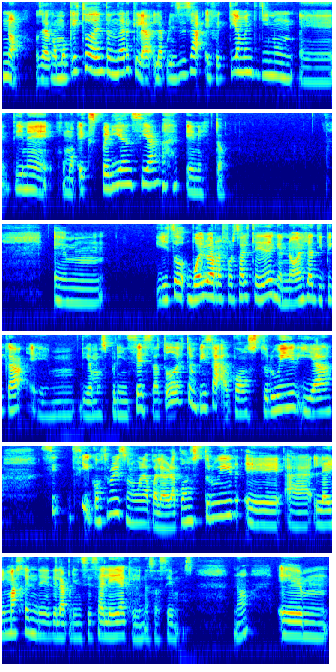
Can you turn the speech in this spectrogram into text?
No, o sea, como que esto da a entender que la, princesa efectivamente tiene, un, eh, tiene como experiencia en esto. Em, y esto vuelve a reforzar esta idea de que no es la típica, em, digamos, princesa. Todo esto empieza a construir y a... Sí, sí construir es una buena palabra. Construir eh, a la imagen de, la princesa Leia que nos hacemos, ¿no? Em,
